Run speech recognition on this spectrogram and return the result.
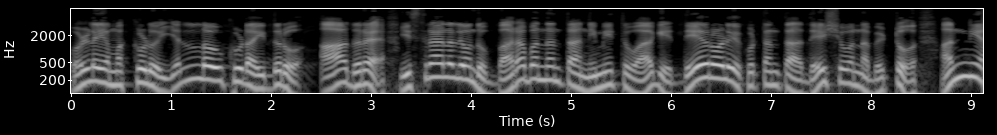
ಒಳ್ಳೆಯ ಮಕ್ಕಳು ಎಲ್ಲವೂ ಕೂಡ ಇದ್ದರು. ಆದರೆ ಇಸ್ರಾಯೇಲಲ್ಲಿ ಒಂದು ಬರ ಬಂದಂತ ನಿಮಿತ್ತವಾಗಿ ದೇವರೊಳಗೆ ಕೊಟ್ಟಂತ ದೇಶವನ್ನ ಬಿಟ್ಟು ಅನ್ಯ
